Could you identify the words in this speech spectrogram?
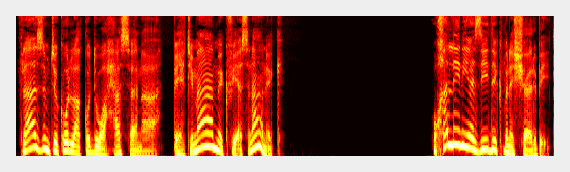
فلازم تكون له قدوة حسنة. باهتمامك في أسنانك. وخليني أزيدك من الشعر بيت.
